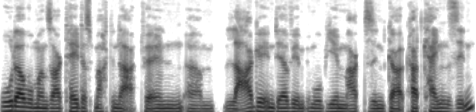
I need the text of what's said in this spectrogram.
oder wo man sagt, hey, das macht in der aktuellen ähm, Lage, in der wir im Immobilienmarkt sind, gerade keinen Sinn.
